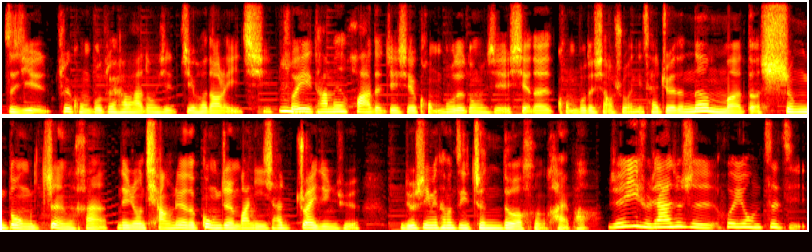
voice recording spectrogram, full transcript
自己最恐怖、最害怕的东西集合到了一起，嗯所以他们画的这些恐怖的东西，写的恐怖的小说，你才觉得那么的生动、震撼，那种强烈的共振把你一下拽进去。我觉得是因为他们自己真的很害怕。我觉得艺术家就是会用自己。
